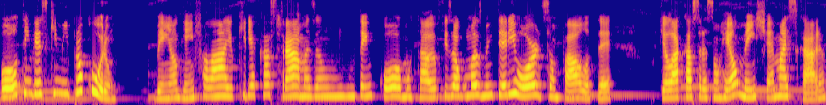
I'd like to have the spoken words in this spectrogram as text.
Ou tem vezes que me procuram. Vem alguém falar, ah, eu queria castrar, mas eu não tenho como, tal. Eu fiz algumas no interior de São Paulo até, porque lá a castração realmente é mais cara,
